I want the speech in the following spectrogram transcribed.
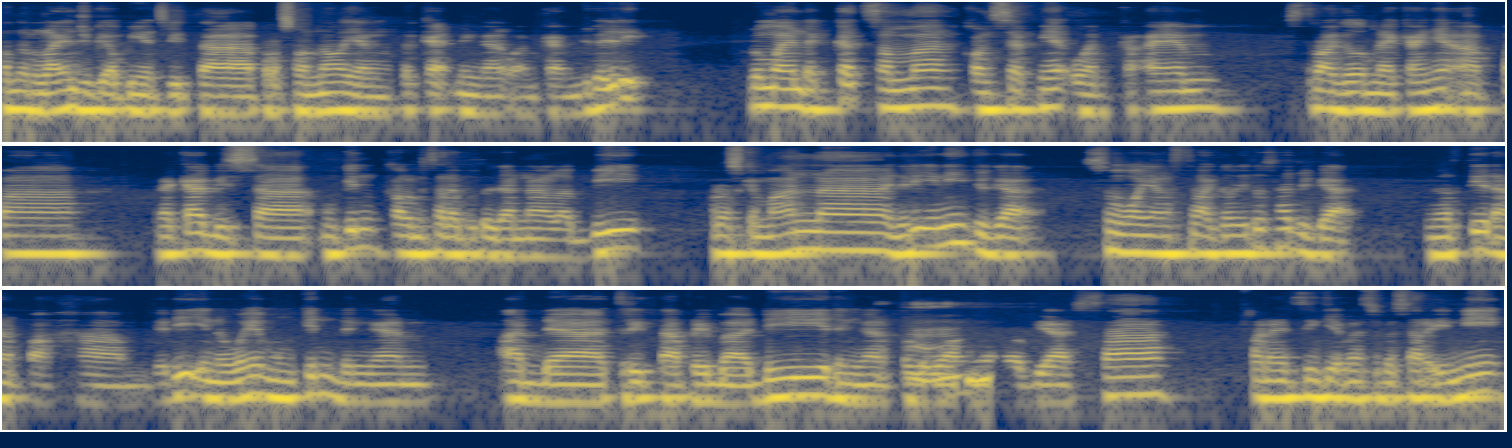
founder lain juga punya cerita personal yang terkait dengan UMKM juga. Jadi lumayan dekat sama konsepnya UMKM struggle mereka nya apa? Mereka bisa mungkin kalau misalnya butuh dana lebih harus ke mana? Jadi ini juga semua yang struggle itu saya juga ngerti dan paham. Jadi in a way mungkin dengan ada cerita pribadi dengan peluang yang luar biasa, financing gap yang sebesar ini,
